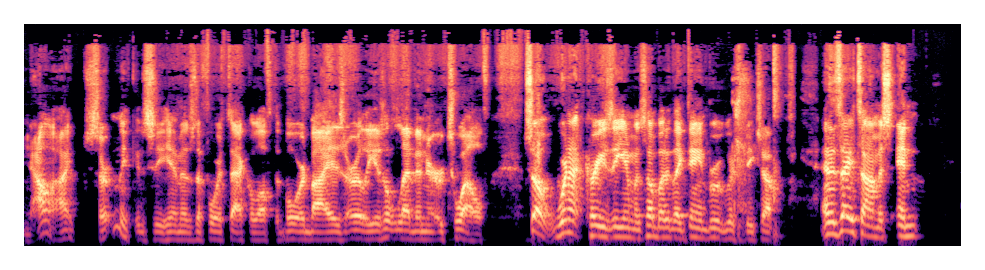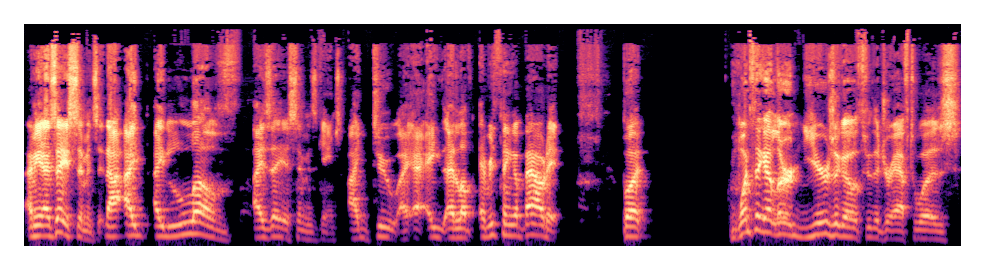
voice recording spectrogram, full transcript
no, I certainly can see him as the fourth tackle off the board by as early as 11 or 12. So we're not crazy. And when somebody like Dane Brugler speaks up, and Isaiah Thomas, and I mean, Isaiah Simmons, I, I love Isaiah Simmons games. I do. I, I, I love everything about it. But one thing I learned years ago through the draft was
